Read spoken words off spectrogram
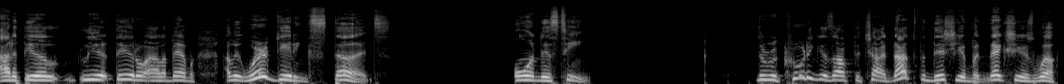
out of Theodore, Alabama. I mean, we're getting studs on this team the recruiting is off the chart, not for this year, but next year as well.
